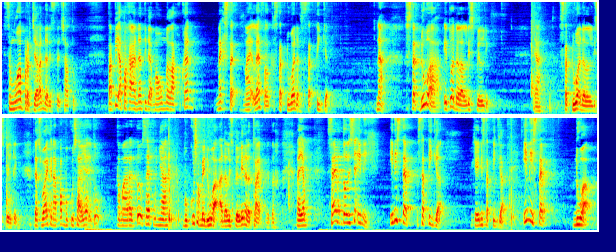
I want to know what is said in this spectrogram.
Semua berjalan dari stage 1. Tapi apakah Anda tidak mau melakukan next step, naik level ke step 2 dan step 3? Nah, step 2 itu adalah list building. Ya, step 2 adalah list building. That's why kenapa buku saya itu kemarin tuh saya punya buku sampai dua, ada list building, ada tribe gitu. Nah, yang saya tulisnya ini. Ini step step tiga. Oke, ini step tiga. Ini step dua.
